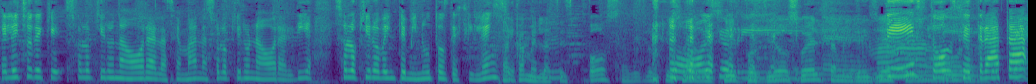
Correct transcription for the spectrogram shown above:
El hecho de que solo quiero una hora a la semana, solo quiero una hora al día, solo quiero 20 minutos de silencio. Sácame las esposas, es lo que qué decir. Por. Dios, suéltame el grillete. De esto No, se trata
